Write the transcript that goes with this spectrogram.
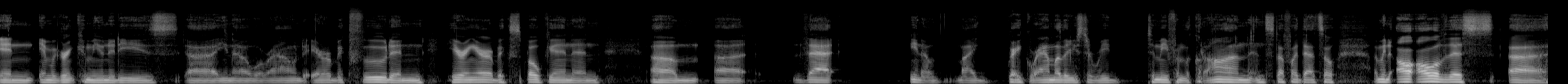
in immigrant communities. Uh, you know, around Arabic food and hearing Arabic spoken, and um, uh, that you know my great grandmother used to read to me from the Quran and stuff like that. So, I mean, all, all of this uh,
